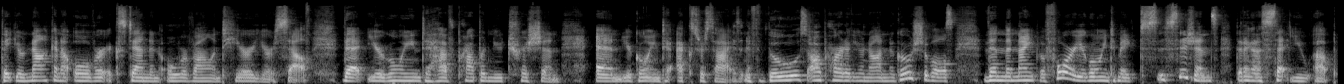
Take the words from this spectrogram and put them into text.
that you're not going to overextend and over volunteer yourself, that you're going to have proper nutrition and you're going to exercise. And if those are part of your non negotiables, then the night before you're going to make decisions that are going to set you up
